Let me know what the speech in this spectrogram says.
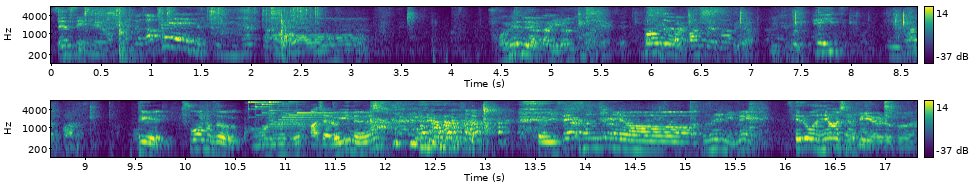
센스 있네요. 약간 카페 느낌 살짝. 어. 전에도 약간 이런 톤 아니었어요? 맞아요, 맞아요, 맞아요. 그죠? 유튜브 베이지 톤. 베이지. 맞아 맞아. 되게 투어하면서 광고 좀 해줘요. 아, 자 여기는 저희 쌤 선진혜어 선생님의 새로운 헤어샵이에요, 여러분.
